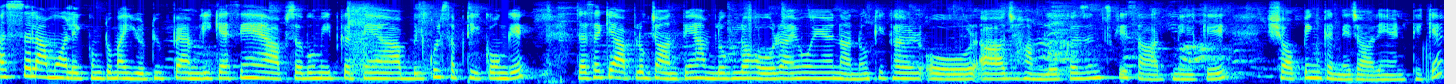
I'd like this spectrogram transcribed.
असलकम टू माई यूट्यूब फैमिली कैसे हैं आप? सब उम्मीद करते हैं आप बिल्कुल सब ठीक होंगे। जैसा कि आप लोग जानते हैं, हम लोग लाहौर आए हुए हैं नानों के घर और आज हम लोग कज़न्स के साथ मिलके शॉपिंग करने जा रहे हैं, ठीक है?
